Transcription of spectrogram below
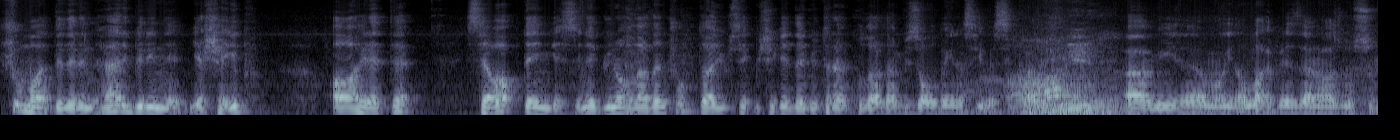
şu maddelerin her birini yaşayıp ahirette sevap dengesini günahlardan çok daha yüksek bir şekilde götüren kullardan bize olmayı nasip etsin. Amin. Amin. Amin. Allah hepinizden razı olsun.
